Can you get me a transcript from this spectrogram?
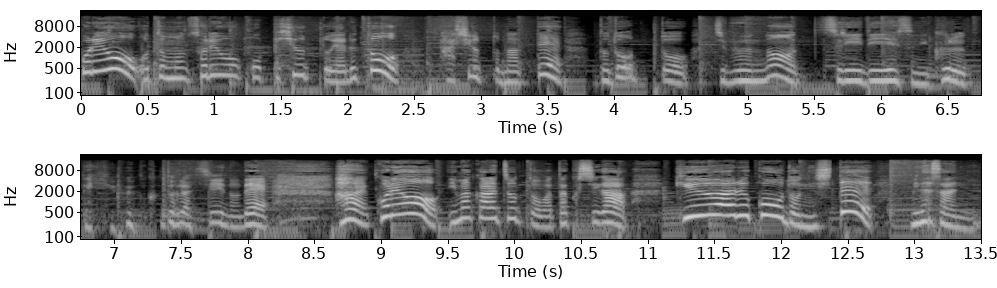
これをおともそれをこうピシュッとやるとパシュッとなってドドッと自分の 3DS に来るっていうことらしいのではいこれを今からちょっと私が QR コードにして皆さんに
